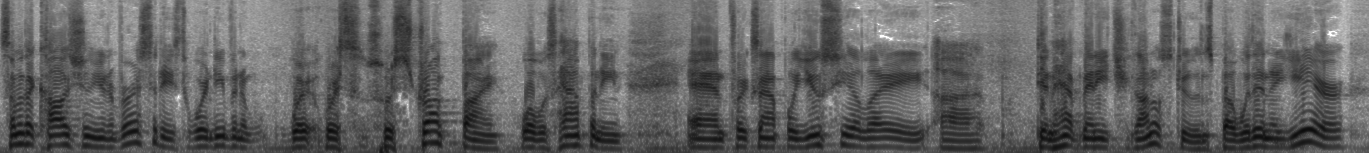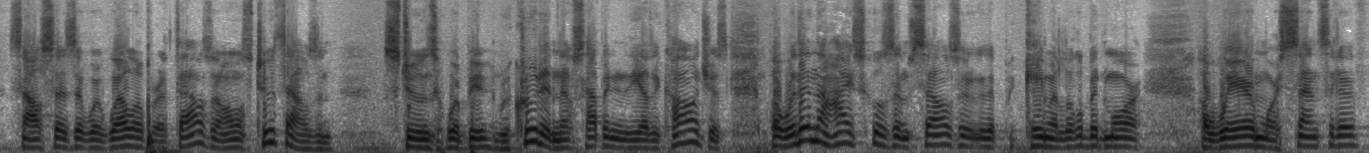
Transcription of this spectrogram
some of the colleges and universities weren't even, were, were were struck by what was happening. And, for example, UCLA uh, didn't have many Chicano students, but within a year, Sal says there were well over a 1,000, almost 2,000 students were being recruited, and that was happening in the other colleges. But within the high schools themselves, it became a little bit more aware, more sensitive.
